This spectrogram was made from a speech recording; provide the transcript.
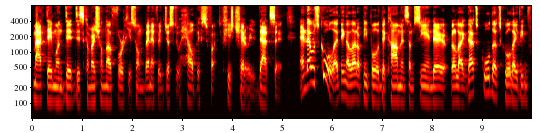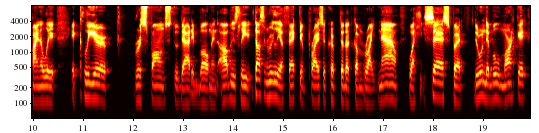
Matt Damon did this commercial not for his own benefit, just to help his his charity. That's it, and that was cool. I think a lot of people, the comments I'm seeing there, they're like, "That's cool, that's cool." I think finally a clear response to that involvement. Obviously, it doesn't really affect the price of crypto.com right now, what he says, but during the bull market,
